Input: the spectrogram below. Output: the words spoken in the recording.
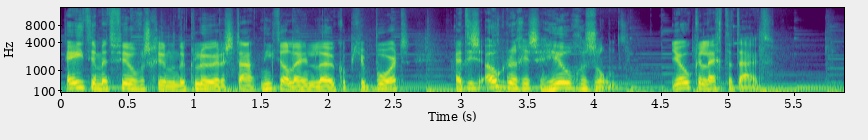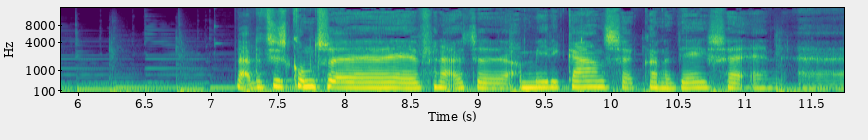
Eten met veel verschillende kleuren staat niet alleen leuk op je bord, het is ook nog eens heel gezond. Joke legt het uit. Nou, dat is, komt uh, vanuit de Amerikaanse, Canadese en uh,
